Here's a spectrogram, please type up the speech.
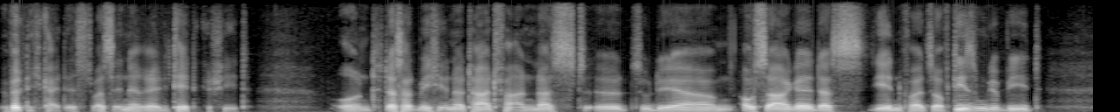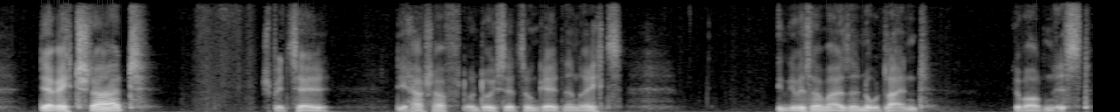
Wirklichkeit ist, was in der Realität geschieht. Und das hat mich in der Tat veranlasst äh, zu der Aussage, dass jedenfalls auf diesem Gebiet der Rechtsstaat, speziell die Herrschaft und Durchsetzung geltenden Rechts, in gewisser Weise notleidend geworden ist.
